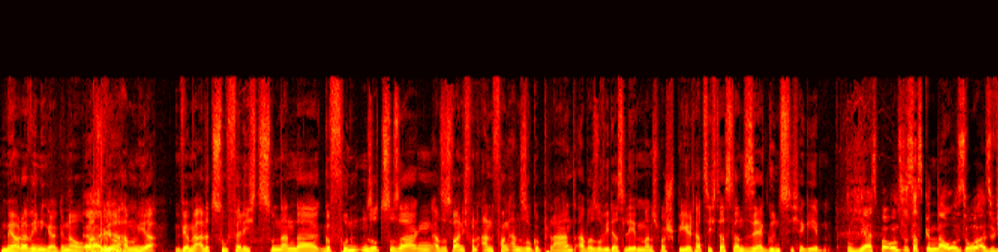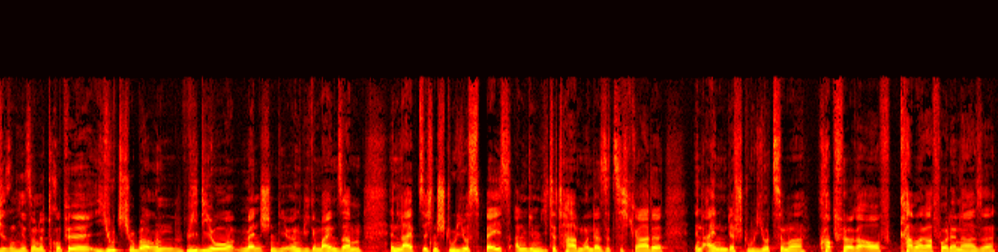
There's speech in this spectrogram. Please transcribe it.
Mehr oder weniger, genau. Ja, also genau. wir haben hier wir haben ja alle zufällig zueinander gefunden sozusagen. Also es war nicht von Anfang an so geplant, aber so wie das Leben manchmal spielt, hat sich das dann sehr günstig ergeben. Ja, yes, bei uns ist das genau so. Also wir sind hier so eine Truppe YouTuber und Videomenschen, die irgendwie gemeinsam in Leipzig ein Studio-Space angemietet haben und da sitze ich gerade in einem der Studiozimmer, Kopfhörer auf, Kamera vor der Nase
